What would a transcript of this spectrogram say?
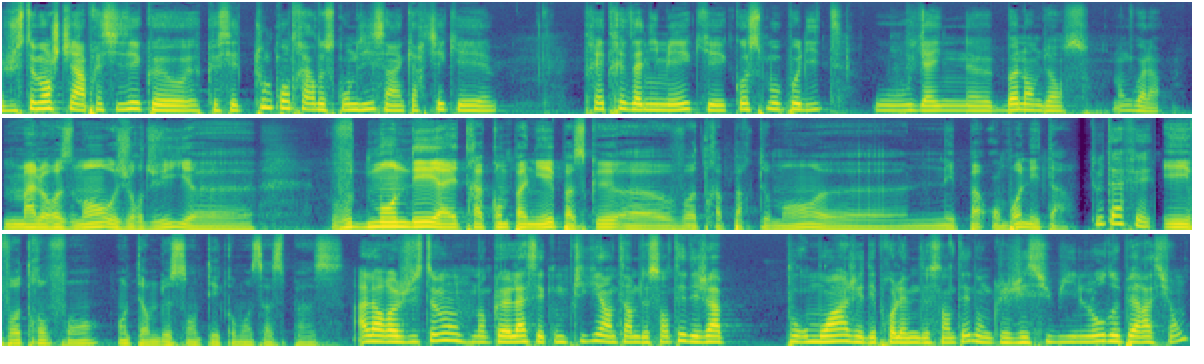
justement, je tiens à préciser que, que c'est tout le contraire de ce qu'on dit. C'est un quartier qui est très très animé, qui est cosmopolite où il y a une bonne ambiance. Donc voilà. Malheureusement, aujourd'hui, euh, vous demandez à être accompagné parce que euh, votre appartement euh, n'est pas en bon état. Tout à fait. Et votre enfant, en termes de santé, comment ça se passe? Alors justement, donc là c'est compliqué en termes de santé. Déjà, pour moi, j'ai des problèmes de santé, donc j'ai subi une lourde opération.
